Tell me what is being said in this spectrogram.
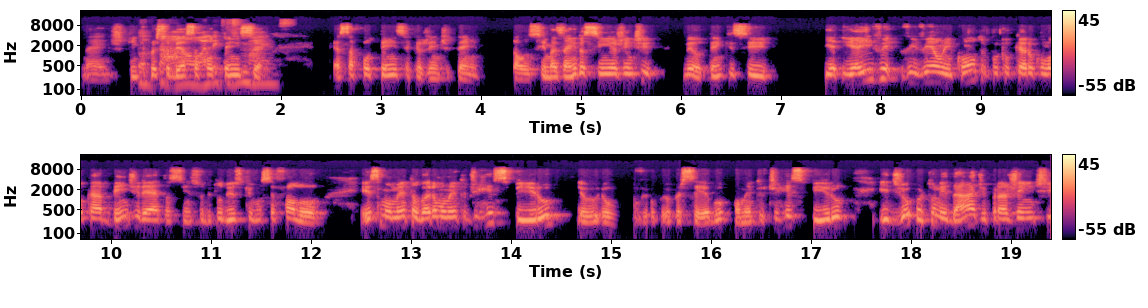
né? A gente tem que Total, perceber essa potência, essa potência que a gente tem, tal assim. Mas ainda assim a gente, meu, tem que se e, e aí vem ao encontro porque eu quero colocar bem direto assim sobre tudo isso que você falou. Esse momento agora é um momento de respiro, eu, eu, eu percebo, momento de respiro e de oportunidade para a gente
